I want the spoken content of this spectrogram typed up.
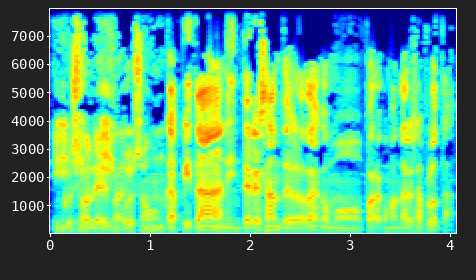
Incluso y- le y incluso un capitán interesante, ¿verdad? Como para comandar esa flota.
